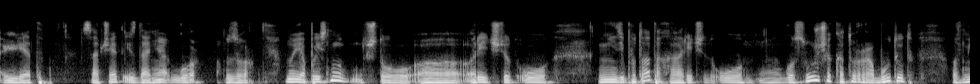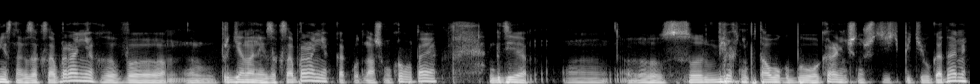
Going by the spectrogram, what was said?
лет сообщает издание «Горобзор». Но я поясню, что э, речь идет о не депутатах, а речь идет о госслужащих, которые работают в местных заксобраниях, в, в региональных заксобраниях, как вот в нашем Крутая, где э, с, верхний потолок был ограничен 65 годами,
